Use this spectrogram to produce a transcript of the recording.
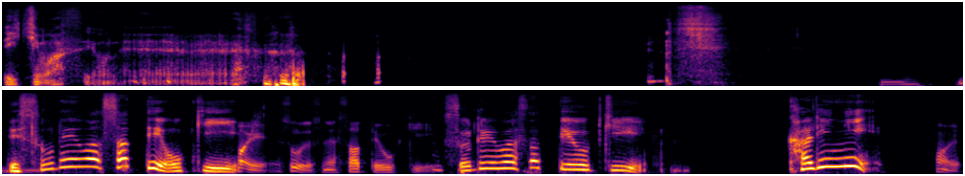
ていきますよね。で、それはさておき、はい、そうですね。さておき。それはさておき、仮に、はい。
